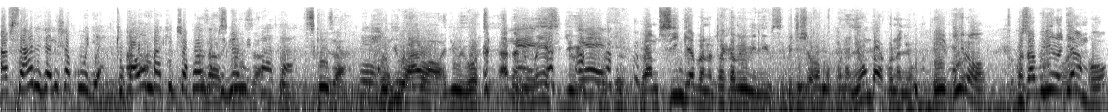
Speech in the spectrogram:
afisa ardhi alishakuja, tukaomba kitu cha kwanza tujue mipaka. Sikiza, Eh. kujua hawa hawajui wote, hata mimi Yes, mwenyewe sijui. yes. La msingi hapa nataka mimi ni uthibitisho kwamba kuna nyumba, kuna nyumba. Hilo, kwa sababu hilo jambo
